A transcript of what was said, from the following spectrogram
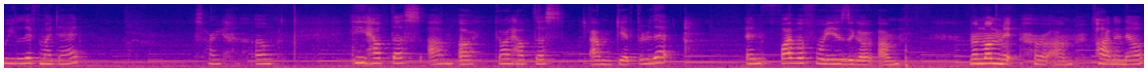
we left my dad. Sorry. He helped us, um, oh, God helped us um, get through that. And five or four years ago, um, my mum met her um, partner now.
